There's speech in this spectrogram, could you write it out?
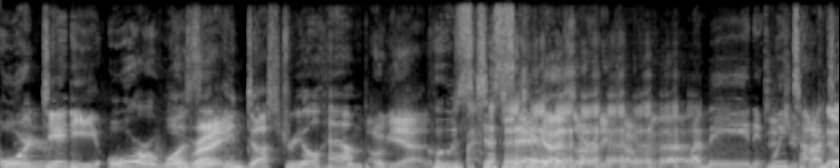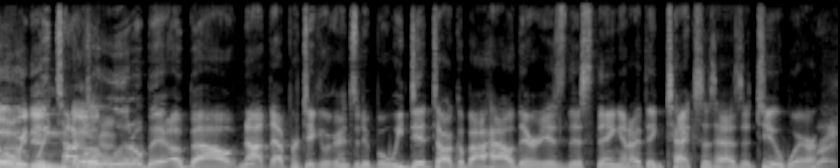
Or here? did he? Or oh, was Oh, right. it industrial hemp? Oh yeah. Who's to Did say? you guys already cover that? I mean, Did we talked. No, a, we we, didn't, talked no. a little bit about not that particular incident, but we did talk about how there is this thing, and I think Texas has it too, where Right.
